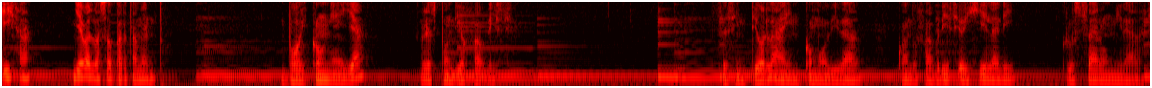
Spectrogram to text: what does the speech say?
hija, llévalo a su apartamento. ¿Voy con ella? respondió Fabricio. Se sintió la incomodidad cuando Fabricio y Hillary cruzaron miradas.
